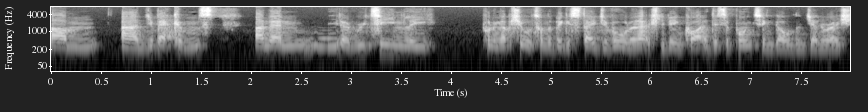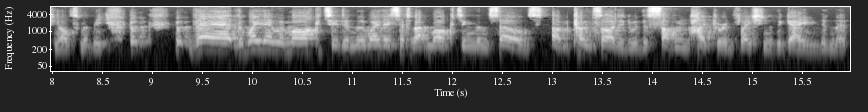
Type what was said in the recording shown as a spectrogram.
um, and your Beckhams, and then, you know, routinely pulling up short on the biggest stage of all and actually being quite a disappointing golden generation ultimately. But but the way they were marketed and the way they set about marketing themselves um, coincided with the sudden hyperinflation of the game, didn't it?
